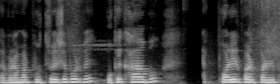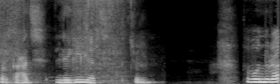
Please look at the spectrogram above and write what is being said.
তারপর আমার পুত্র এসে পড়বে, ওকে খাওয়াবো। পরের পর পরের পর কাজ লেগেই আছে, চলুন। তো বন্ধুরা,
